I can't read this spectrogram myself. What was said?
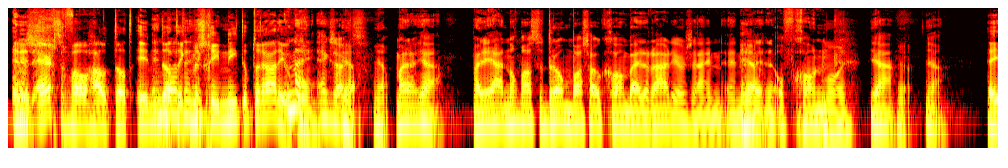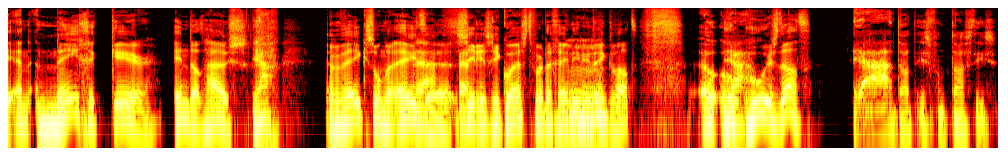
in dus- het ergste geval houdt dat in in dat, dat ik ik- misschien niet op de radio Nee, kom. exact. Ja, ja, Maar ja, maar ja, nogmaals, de droom was ook gewoon bij de radio zijn. En, Ja. en- of gewoon, mooi. ja, Ja. ja. ja. Hey, en negen keer in dat huis. ja. Een week zonder eten. Ja. Series request voor degene die nu Mhm. denkt wat. Hoe- Ja. Hoe is dat? Ja, dat is fantastisch.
